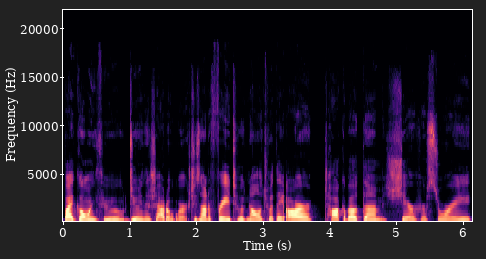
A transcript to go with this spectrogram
by going through doing the shadow work. She's not afraid to acknowledge what they are, talk about them, share her story.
